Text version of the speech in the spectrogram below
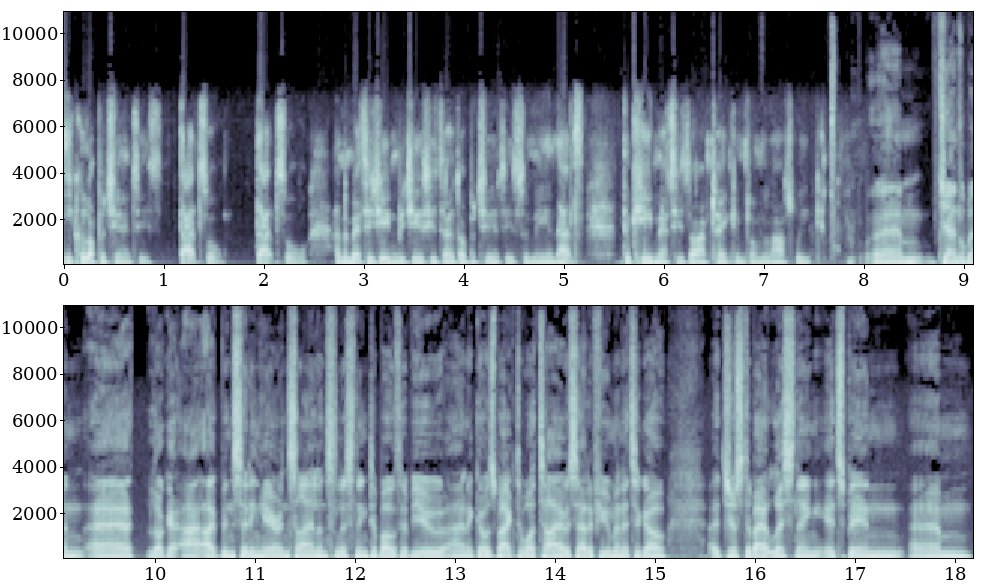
equal opportunities. That's all. That's all. And the messaging reduces those opportunities for me, and that's the key message that I've taken from the last week. Um, gentlemen, uh, look, I, I've been sitting here in silence listening to both of you, and it goes back to what Tayo said a few minutes ago, uh, just about listening. It's been um,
